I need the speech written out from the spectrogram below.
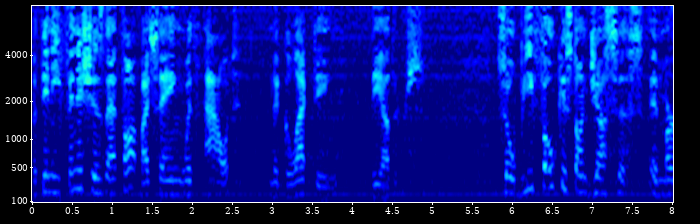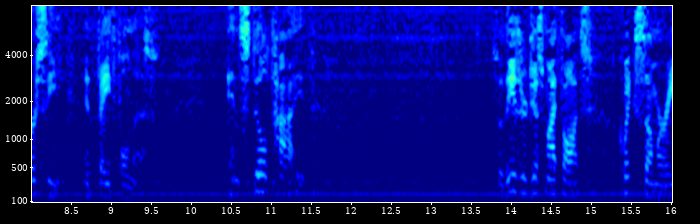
but then he finishes that thought by saying, Without neglecting the others. So be focused on justice and mercy and faithfulness, and still tithe. So these are just my thoughts. A quick summary.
